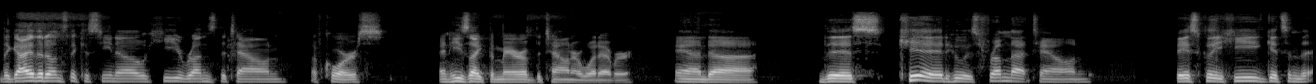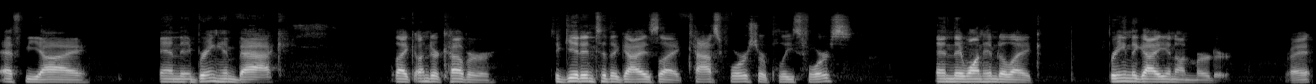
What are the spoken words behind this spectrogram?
the guy that owns the casino he runs the town of course and he's like the mayor of the town or whatever. And uh this kid who is from that town basically he gets in the fbi and they bring him back like undercover to get into the guy's like task force or police force. And they want him to like bring the guy in on murder right?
